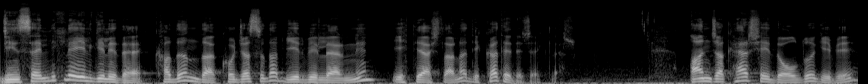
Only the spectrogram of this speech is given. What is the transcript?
Cinsellikle ilgili de kadın da kocası da birbirlerinin ihtiyaçlarına dikkat edecekler. Ancak her şeyde olduğu gibi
